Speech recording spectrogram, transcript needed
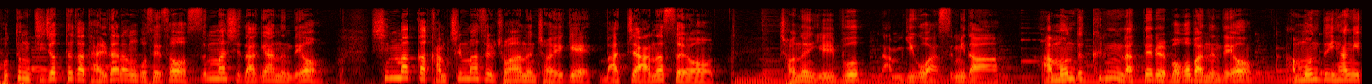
보통 디저트가 달달한 곳에서 쓴맛이 나게 하는데요. 신맛과 감칠맛을 좋아하는 저에게 맞지 않았어요. 저는 일부 남기고 왔습니다. 아몬드 크림 라떼를 먹어봤는데요. 아몬드 향이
